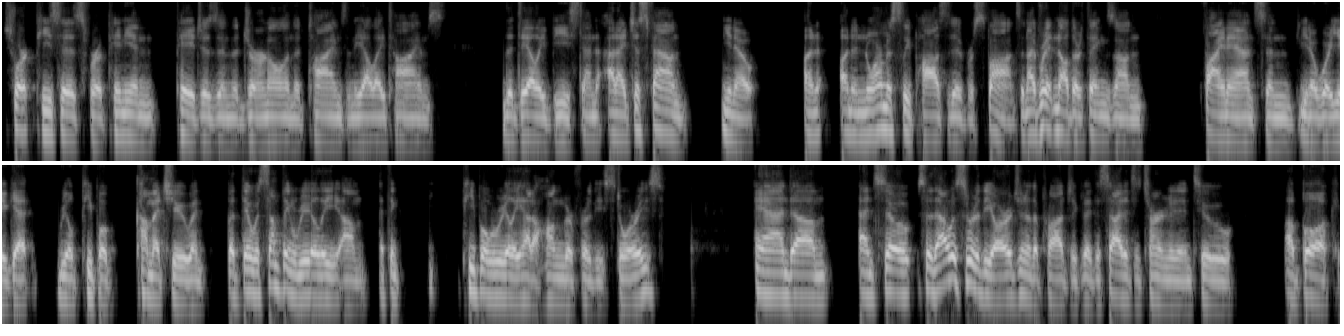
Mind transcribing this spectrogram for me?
short pieces for opinion pages in the Journal and the Times and the LA Times, the Daily Beast. And, and I just found, you know, an, an enormously positive response. And I've written other things on finance and, you know, where you get real people come at you. And, but there was something really, um, I think people really had a hunger for these stories. And um, and so so that was sort of the origin of the project. I decided to turn it into a book.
